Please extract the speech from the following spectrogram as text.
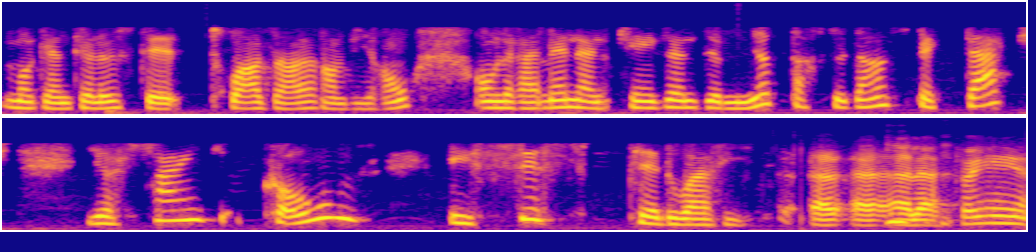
Morgan Taylor, c'était trois heures environ. On le ramène à une quinzaine de minutes parce que dans le spectacle, il y a cinq causes et six plaidoiries. À, à- à la fin,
